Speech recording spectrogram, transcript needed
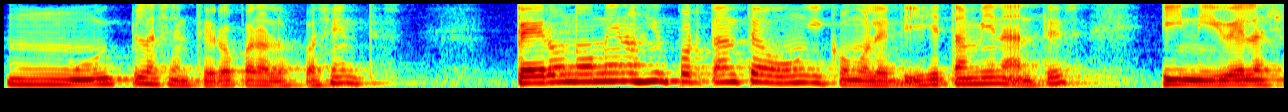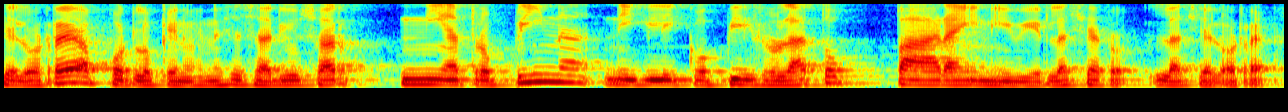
muy placentero para los pacientes. Pero no menos importante aún, y como les dije también antes, inhibe la cielorrea, por lo que no es necesario usar ni atropina ni glicopirrolato para inhibir la, la.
